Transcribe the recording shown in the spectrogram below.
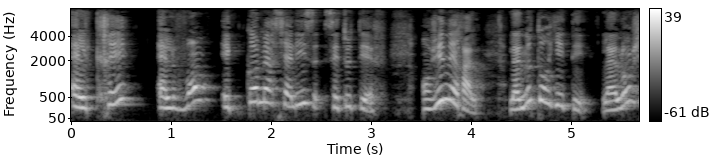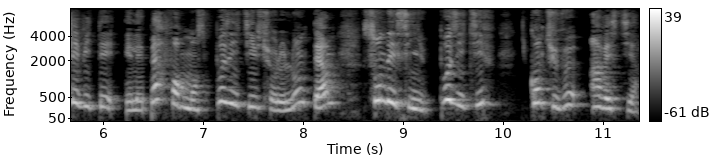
Elle crée elle vend et commercialise cet ETF. En général, la notoriété, la longévité et les performances positives sur le long terme sont des signes positifs quand tu veux investir.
